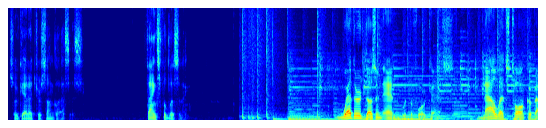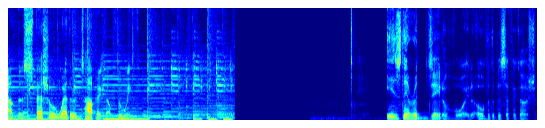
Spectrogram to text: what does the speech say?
So, get at your sunglasses. Thanks for listening. Weather doesn't end with the forecast. Now let's talk about the special weather topic of the week. Is there a data void over the Pacific Ocean?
